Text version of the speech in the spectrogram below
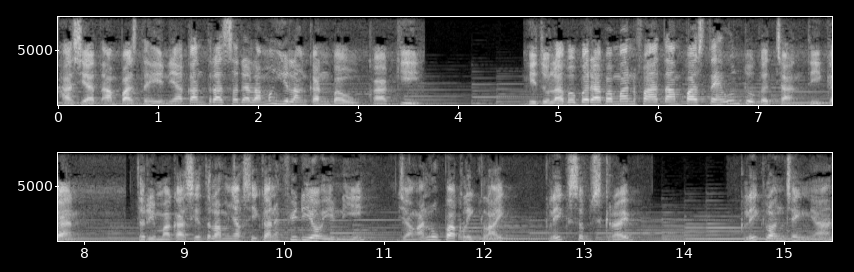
Khasiat ampas teh ini akan terasa dalam menghilangkan bau kaki. Itulah beberapa manfaat ampas teh untuk kecantikan. Terima kasih telah menyaksikan video ini. Jangan lupa klik like, klik subscribe, klik loncengnya,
